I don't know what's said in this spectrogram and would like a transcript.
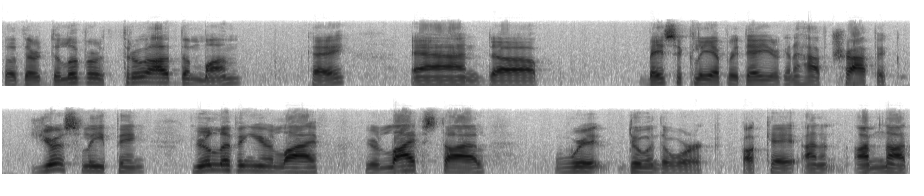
So they're delivered throughout the month, okay? And uh, basically every day you're going to have traffic. You're sleeping, you're living your life, your lifestyle, we're doing the work okay and I'm not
